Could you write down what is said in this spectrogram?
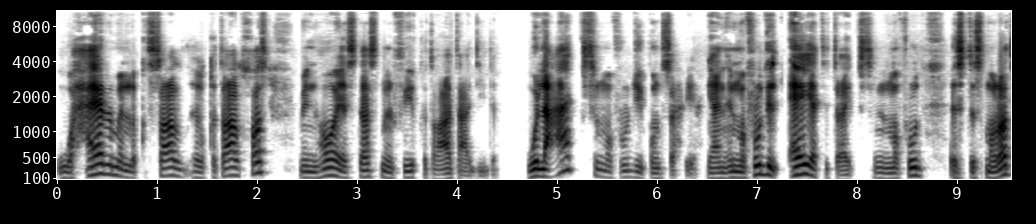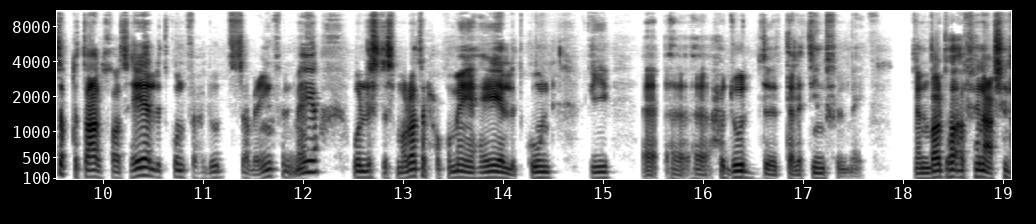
وحارم الاقتصاع القطاع الخاص من هو يستثمر في قطاعات عديدة. والعكس المفروض يكون صحيح، يعني المفروض الآية تتعكس، المفروض استثمارات القطاع الخاص هي اللي تكون في حدود 70% والاستثمارات الحكومية هي اللي تكون في حدود 30%. أنا برضه هاقف هنا عشان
